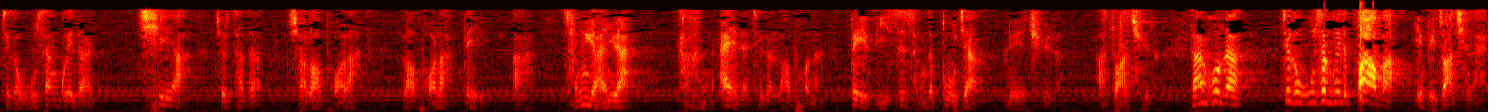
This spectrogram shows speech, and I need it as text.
这个吴三桂的妻啊，就是他的小老婆啦，老婆啦，被啊程媛媛，他很爱的这个老婆呢，被李自成的部将掠去了啊，抓去了。然后呢，这个吴三桂的爸爸也被抓起来了。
